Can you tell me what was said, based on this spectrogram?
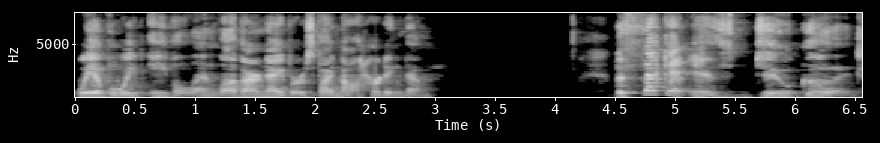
We avoid evil and love our neighbors by not hurting them. The second is do good.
